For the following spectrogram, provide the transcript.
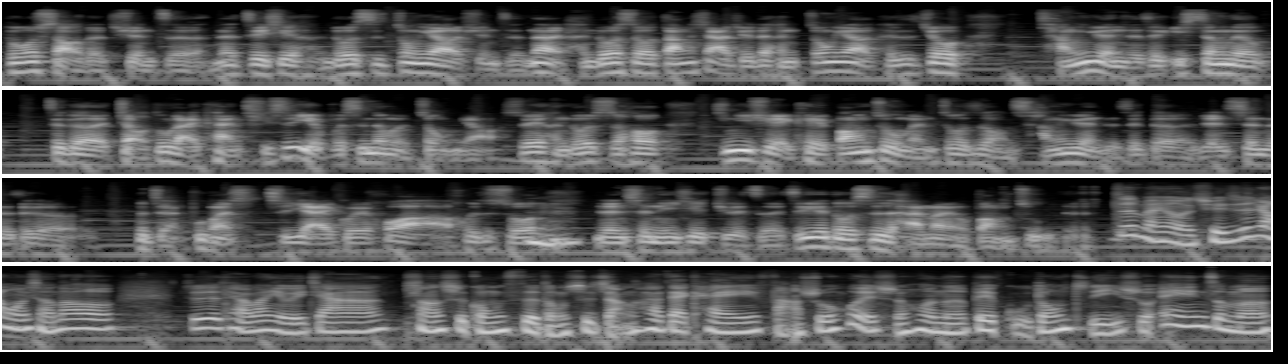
多少的选择？那这些很多是重要的选择。那很多时候当下觉得很重要，可是就长远的这一生的这个角度来看，其实也不是那么重要。所以很多时候经济学也可以帮助我们做这种长远的这个人生的这个不整，不管是职业规划啊，或者说人生的一些抉择，这些都是还蛮有帮助的。这蛮有趣，这让我想到，就是台湾有一家上市公司的董事长，他在开法说会的时候呢，被股东质疑说：“哎，你怎么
